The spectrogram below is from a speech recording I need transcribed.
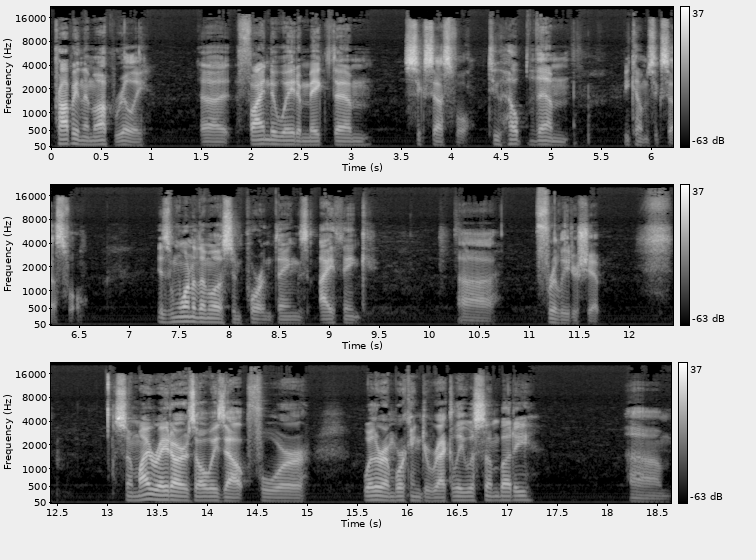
propping them up, really. Uh, find a way to make them successful, to help them become successful is one of the most important things I think uh, for leadership. So my radar is always out for whether I'm working directly with somebody. Um,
